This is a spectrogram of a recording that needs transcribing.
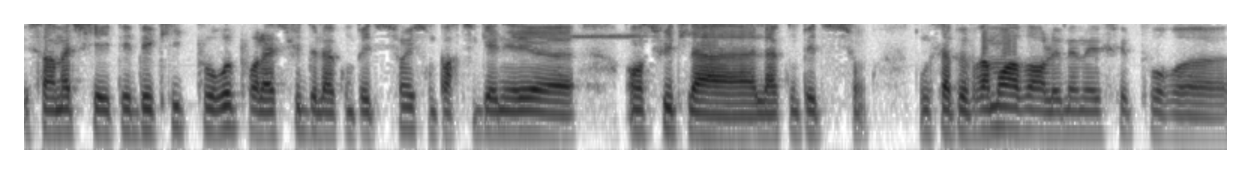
et c'est un match qui a été déclic pour eux pour la suite de la compétition. Ils sont partis gagner euh, ensuite la, la, compétition. Donc ça peut vraiment avoir le même effet pour euh,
